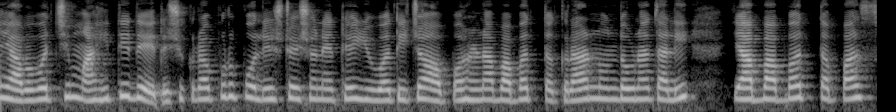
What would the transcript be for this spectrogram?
याबाबतची माहिती देत शिक्रापूर पोलीस स्टेशन येथे युवतीच्या अपहरणाबाबत तक्रार नोंदवण्यात आली. याबाबत तपास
